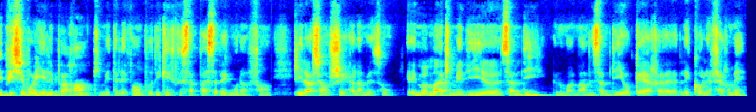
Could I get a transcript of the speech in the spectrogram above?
Et puis, je voyais les parents qui me téléphonent pour dire qu'est-ce que ça passe avec mon enfant? Il a changé à la maison. Et maman qui me dit, euh, samedi, normalement, le samedi au Caire, euh, l'école est fermée,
